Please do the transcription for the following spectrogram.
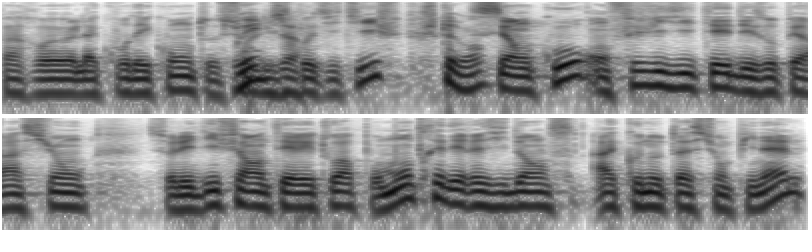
par la Cour des comptes sur le dispositif. C'est en cours, on fait visiter des opérations sur les différents territoires pour montrer des résidences à connotation Pinel.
